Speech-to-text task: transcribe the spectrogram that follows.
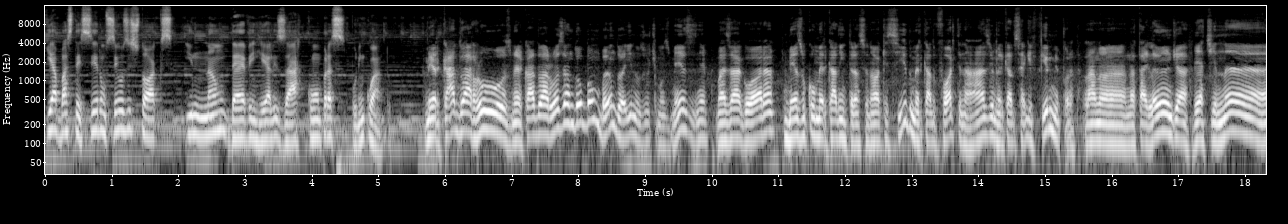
que abasteceram seus estoques e não devem realizar compras por enquanto. Mercado arroz, mercado arroz andou bombando aí nos últimos meses, né? Mas agora, mesmo com o mercado internacional aquecido, mercado forte na Ásia, o mercado segue firme por lá na, na Tailândia, Vietnã,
